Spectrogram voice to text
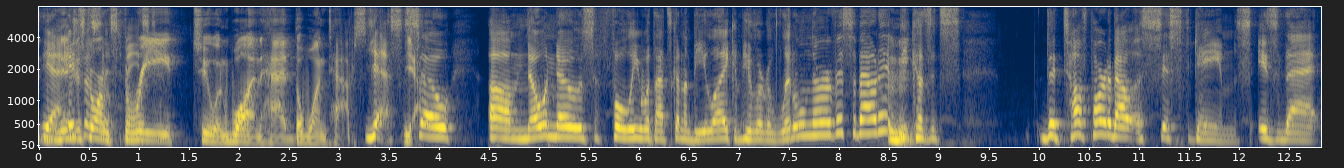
Yeah, Ninja Storm 3, 2, and 1 had the one taps. Yes. Yeah. So um, no one knows fully what that's going to be like, and people are a little nervous about it because it's the tough part about assist games is that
